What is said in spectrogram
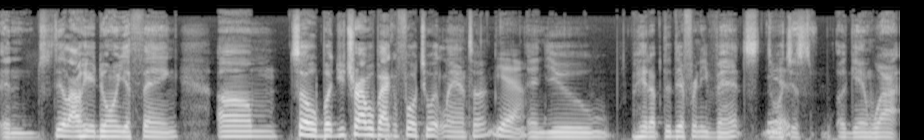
and still out here doing your thing. Um. So, but you travel back and forth to Atlanta. Yeah. And you hit up the different events, which is again where I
